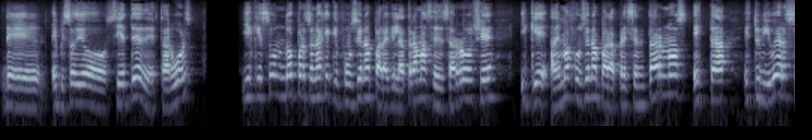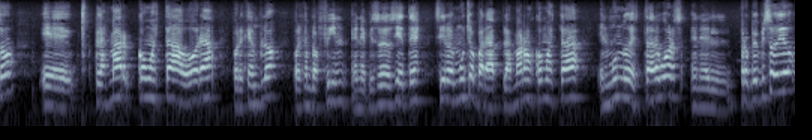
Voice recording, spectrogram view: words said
del episodio 7 de Star Wars. Y es que son dos personajes que funcionan para que la trama se desarrolle y que además funcionan para presentarnos esta, este universo, eh, plasmar cómo está ahora, por ejemplo, por ejemplo Finn en episodio 7 sirve mucho para plasmarnos cómo está el mundo de Star Wars en el propio episodio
